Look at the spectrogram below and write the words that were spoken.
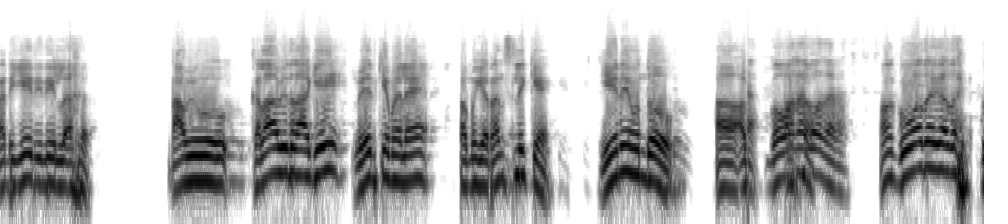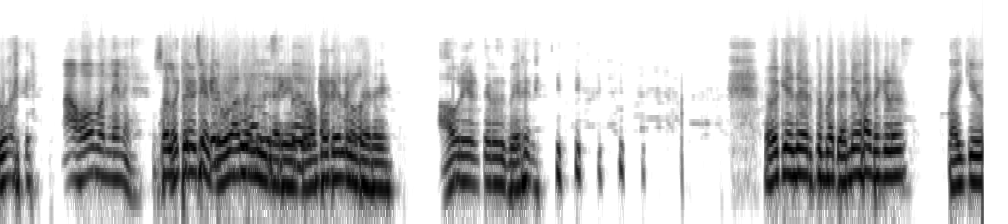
ನನಗೇನಿದಿಲ್ಲ ನಾವು ಕಲಾವಿದರಾಗಿ ವೇದಿಕೆ ಮೇಲೆ ತಮಗೆ ರನ್ಸ್ಲಿಕ್ಕೆ ಏನೇ ಒಂದು ಗೋವಾದಾಗ ಹೋದಾರ. ಆ, ಗೋವಾದಾಗ ಅದ. ನಾ ಹೋಗ್ ಬಂದೇನಿ. ಸ್ವಲ್ಪ Okay, okay, ಹೆಚ್ಚು ಗೋವಾದಲ್ಲೂ ಗೋವಾದಲ್ಲಿ ಇದ್ದಾರೆ, ಸಿಗ್ತವೆ ಬಾಂಬೆದಲ್ಲೂ ಕಾರ್ಯಕ್ರಮ. ಇದ್ದಾರೆ. ಅವ್ರು ಹೇಳ್ತಿರೋದು ಬೇರೆ. ಓಕೆ ಸರ್ ತುಂಬಾ ಧನ್ಯವಾದಗಳು. ಥ್ಯಾಂಕ್ ಯು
